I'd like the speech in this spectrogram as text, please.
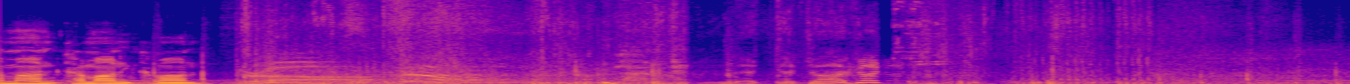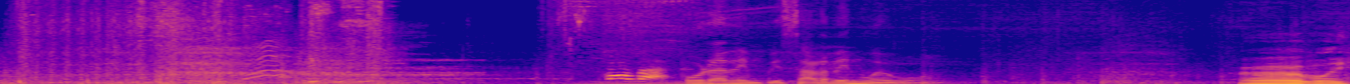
come on, come on, come on. Let the target. Hora de empezar de nuevo. Oh boy.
